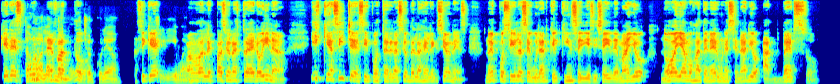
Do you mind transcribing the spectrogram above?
que eres estamos un hablando mucho el culeo. Así que vamos a darle espacio a nuestra heroína. Isquia Siches y postergación de las elecciones. No es posible asegurar que el 15 y 16 de mayo no vayamos a tener un escenario adverso.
